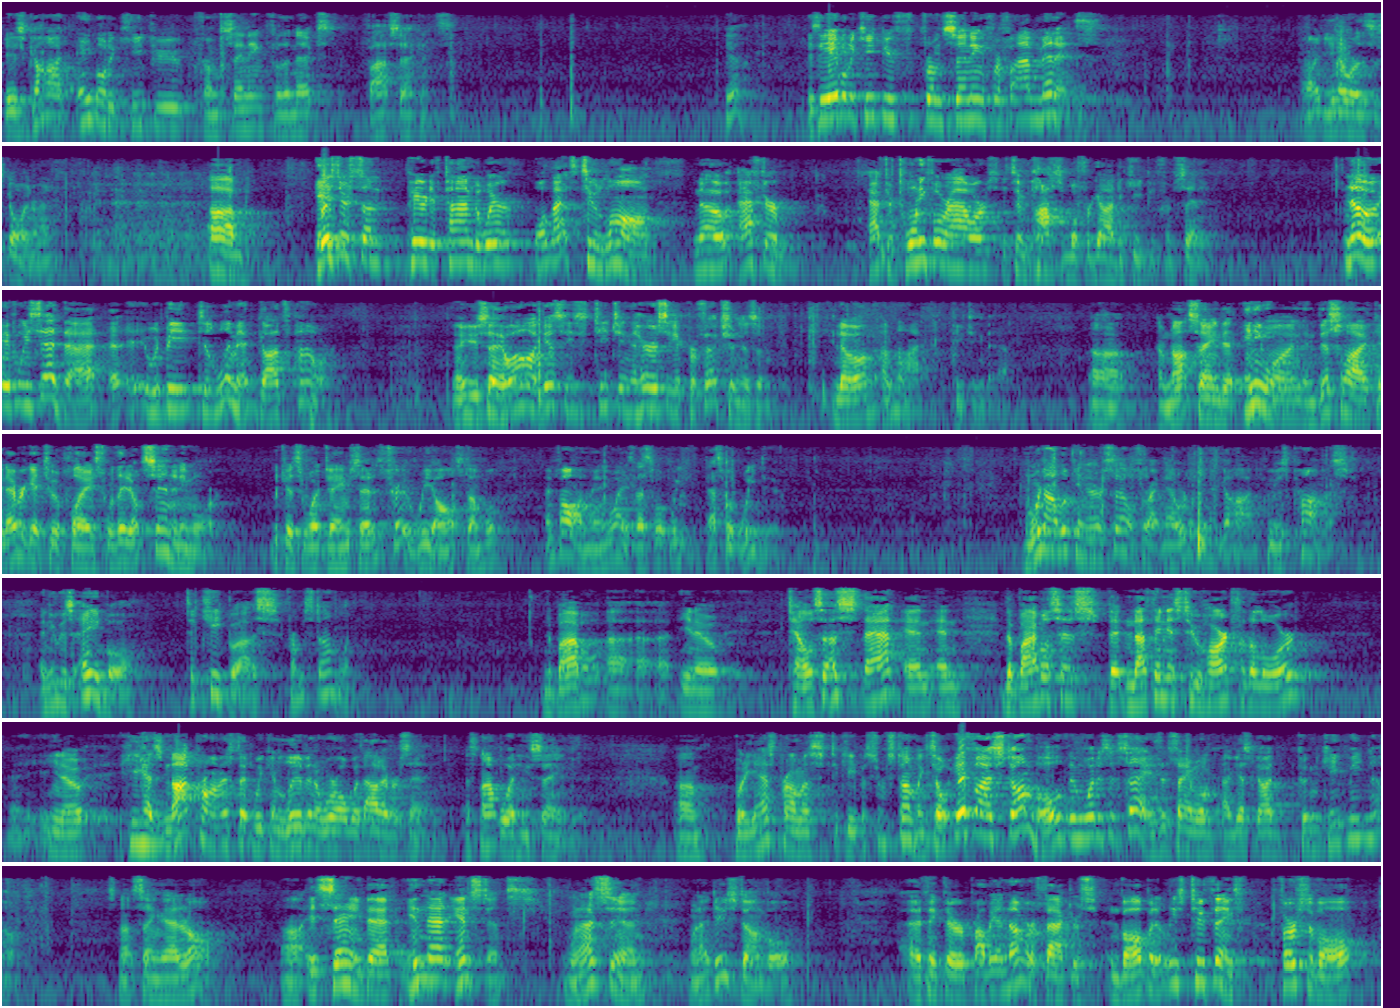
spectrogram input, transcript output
Is God able to keep you from sinning for the next five seconds? Yeah. Is he able to keep you from sinning for five minutes? All right, you know where this is going, right? Um, is there some period of time to where, well, that's too long? No, after after 24 hours, it's impossible for God to keep you from sinning. No, if we said that, uh, it would be to limit God's power. Now you say, well, I guess he's teaching the heresy of perfectionism. No, I'm, I'm not teaching that. Uh, I'm not saying that anyone in this life can ever get to a place where they don't sin anymore. Because what James said is true. We all stumble and fall in many ways. That's what we, that's what we do. But we're not looking at ourselves right now. We're looking at God, who has promised and who is able to keep us from stumbling. The Bible, uh, uh, uh, you know, tells us that, and, and the Bible says that nothing is too hard for the Lord. You know, He has not promised that we can live in a world without ever sinning. That's not what He's saying here. Um, but he has promised to keep us from stumbling. So if I stumble, then what does it say? Is it saying, well, I guess God couldn't keep me? No. It's not saying that at all. Uh, it's saying that in that instance, when I sin, when I do stumble, I think there are probably a number of factors involved, but at least two things. First of all,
